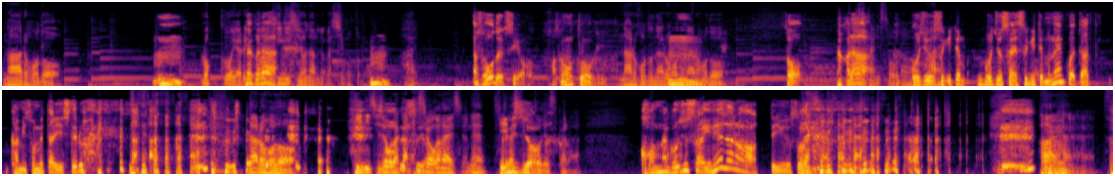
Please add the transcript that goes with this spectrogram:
なるほど。うん。ロックをやる人だからは非日常になるのが仕事。うん。はい。あ、そうですよ。はあその通り。。なるほど、なるほど、うんなるほど。そう。だか、らにそうだわ。50はい過ぎても、50歳過ぎてもね、こうやって髪染めたりしてるわけ。なるほど。非日常だから、しょうがないですよね。それが仕事ですから。こんな50歳いねえだろっていう、そういう。はいはいはい。そ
